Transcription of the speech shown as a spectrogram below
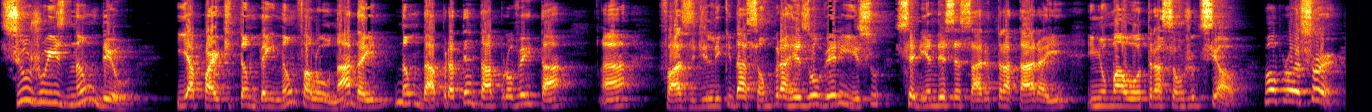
se o juiz não deu e a parte também não falou nada, aí não dá para tentar aproveitar a fase de liquidação para resolver isso, seria necessário tratar aí em uma outra ação judicial. Mas, professor,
